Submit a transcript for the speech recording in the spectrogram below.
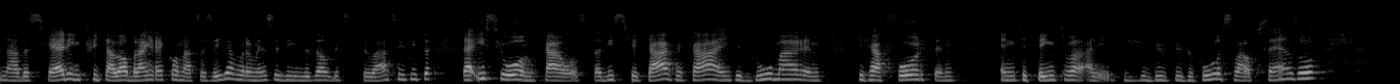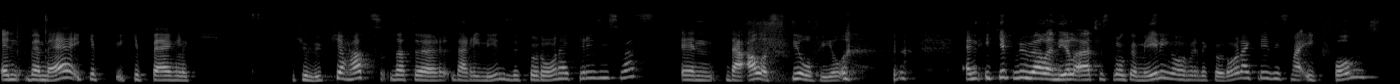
na de scheiding, ik vind dat wel belangrijk om dat te zeggen voor mensen die in dezelfde situatie zitten, dat is gewoon chaos. Dat is je gaat, je gaat en je doet maar en je gaat voort en, en je denkt wel, allez, je, je duwt je gevoelens wat opzij en zo. En bij mij, ik heb, ik heb eigenlijk geluk gehad dat er daar ineens de coronacrisis was en dat alles stilviel. En ik heb nu wel een hele uitgesproken mening over de coronacrisis, maar ik vond,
